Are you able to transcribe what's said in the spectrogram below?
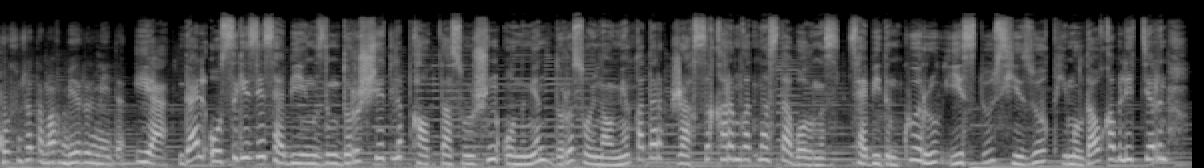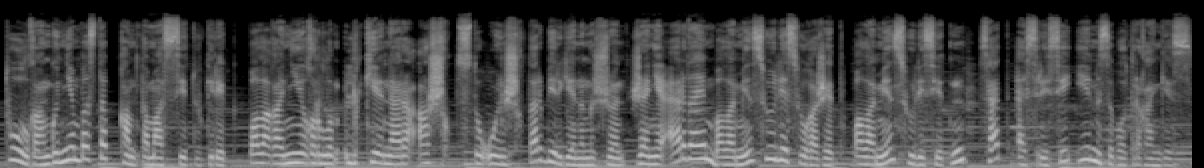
қосымша тамақ берілмейді. Иә дәл осы кезде сәбиіңіздің дұрыс жетіліп қалыптасу үшін онымен дұрыс ойнаумен қатар жақсы қарым қатынаста болыңыз. Сәбидің көру есту сезу қимылдау қабілеттерін туылған күннен бастап қамтамасыз ету керек. Балаға неғұрлым үлкен әрі ашық түсті ойыншықтар бергеніңіз жөн. Және әрдайым баламен сөйлесу қажет. Баламен сөйлесетін сәт әсіресе емізіп отырған кез.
